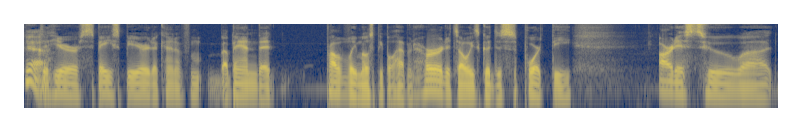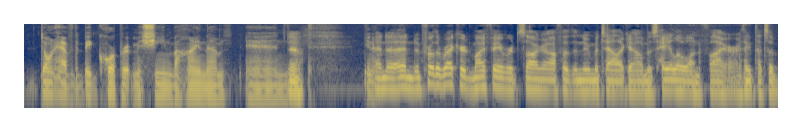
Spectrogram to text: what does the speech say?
Yeah. to hear Space Beard, a kind of a band that probably most people haven't heard. It's always good to support the artists who uh, don't have the big corporate machine behind them, and yeah. you know, And uh, and for the record, my favorite song off of the new Metallica album is "Halo on Fire." I think that's a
